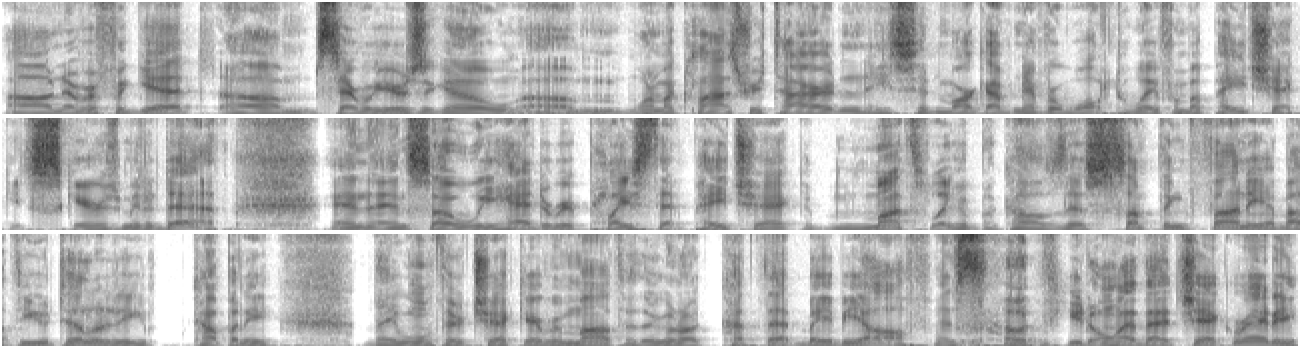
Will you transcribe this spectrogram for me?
Uh, never forget um, several years ago um, one of my clients retired and he said mark i've never walked away from a paycheck. It scares me to death. And and so we had to replace that paycheck monthly because there's something funny about the utility company, they want their check every month or they're going to cut that baby off. And so if you don't have that check ready,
